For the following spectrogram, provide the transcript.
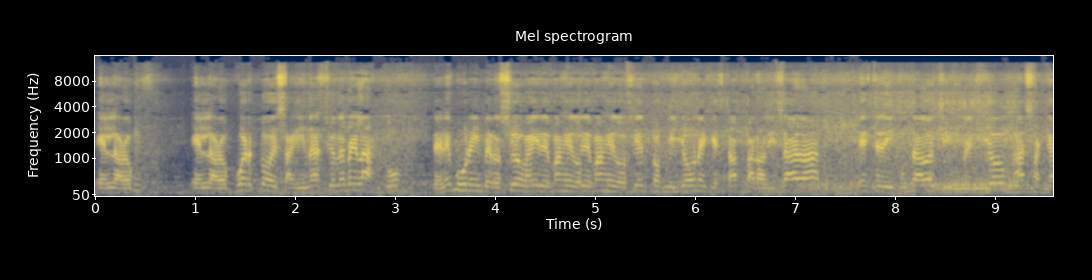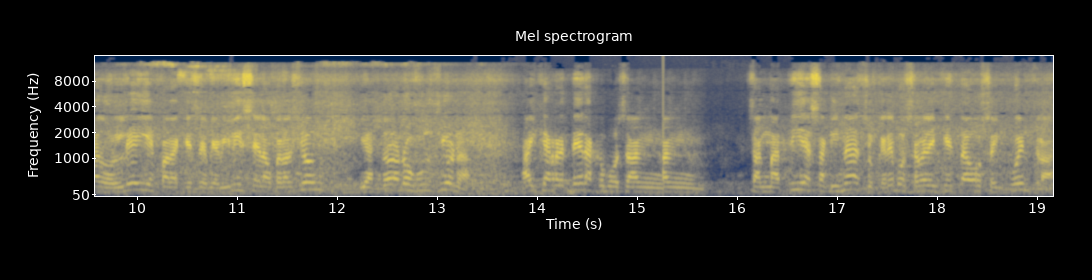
el, el aeropuerto de San Ignacio de Velasco, tenemos una inversión ahí de más de, de más de 200 millones que está paralizada. Este diputado hecho inspección, ha sacado leyes para que se realice la operación y hasta ahora no funciona. Hay carreteras como San, San, Matías, San Ignacio, queremos saber en qué estado se encuentra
